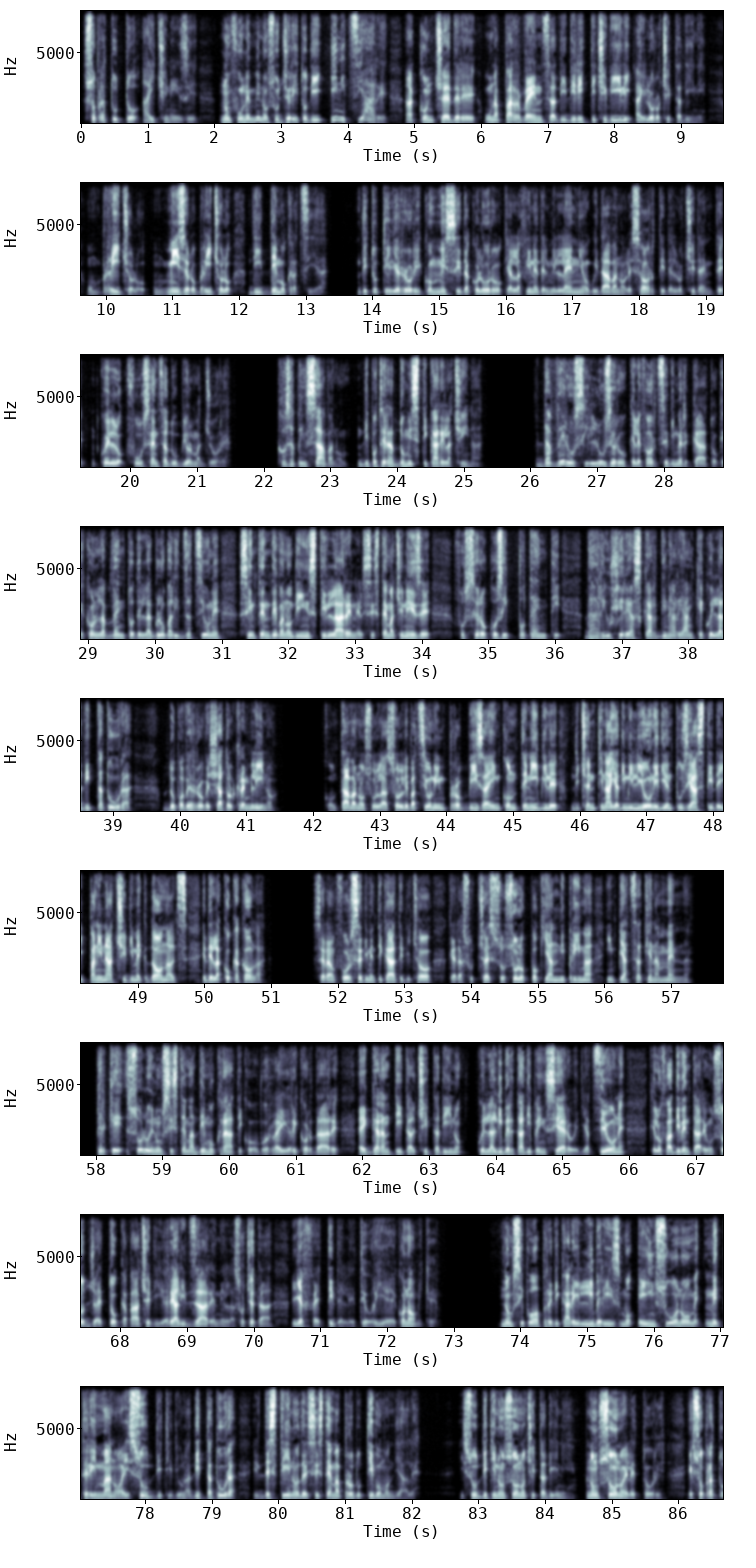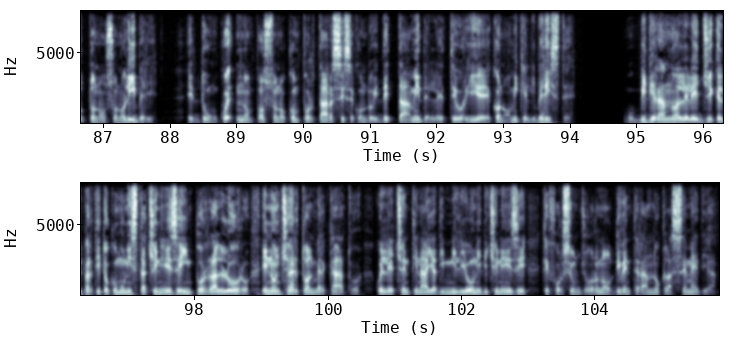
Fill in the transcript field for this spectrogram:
Soprattutto ai cinesi non fu nemmeno suggerito di iniziare a concedere una parvenza di diritti civili ai loro cittadini, un briciolo, un misero briciolo di democrazia. Di tutti gli errori commessi da coloro che alla fine del millennio guidavano le sorti dell'Occidente, quello fu senza dubbio il maggiore. Cosa pensavano di poter addomesticare la Cina? Davvero si illusero che le forze di mercato, che con l'avvento della globalizzazione si intendevano di instillare nel sistema cinese, fossero così potenti da riuscire a scardinare anche quella dittatura, dopo aver rovesciato il Cremlino? Contavano sulla sollevazione improvvisa e incontenibile di centinaia di milioni di entusiasti dei paninacci di McDonald's e della Coca-Cola. S'eran forse dimenticati di ciò che era successo solo pochi anni prima in piazza Tiananmen? Perché solo in un sistema democratico, vorrei ricordare, è garantita al cittadino quella libertà di pensiero e di azione che lo fa diventare un soggetto capace di realizzare nella società gli effetti delle teorie economiche. Non si può predicare il liberismo e in suo nome mettere in mano ai sudditi di una dittatura il destino del sistema produttivo mondiale. I sudditi non sono cittadini, non sono elettori e soprattutto non sono liberi e dunque non possono comportarsi secondo i dettami delle teorie economiche liberiste. Ubbidiranno alle leggi che il Partito Comunista Cinese imporrà loro e non certo al mercato, quelle centinaia di milioni di cinesi che forse un giorno diventeranno classe media.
